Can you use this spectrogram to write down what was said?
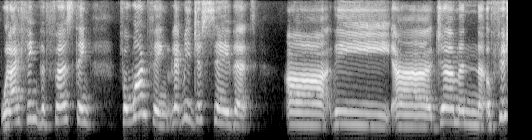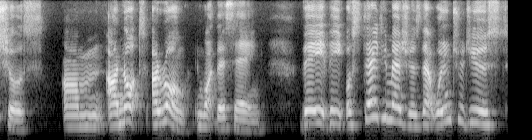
Well, I think the first thing, for one thing, let me just say that uh, the uh, German officials um, are not are wrong in what they're saying. They, the austerity measures that were introduced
